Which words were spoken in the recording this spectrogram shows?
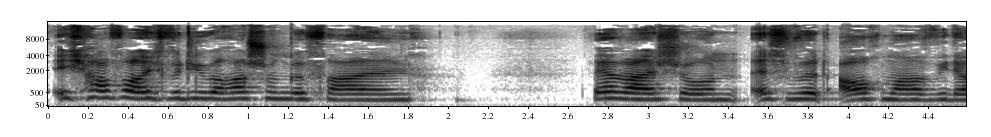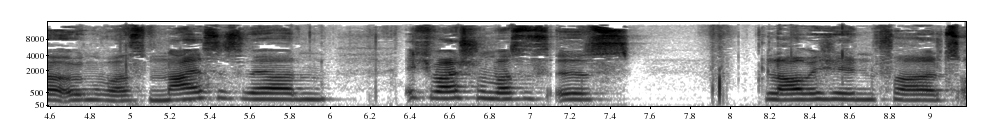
Ich hoffe, euch wird die Überraschung gefallen. Wer weiß schon, es wird auch mal wieder irgendwas Nices werden. Ich weiß schon, was es ist. Glaube ich jedenfalls.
